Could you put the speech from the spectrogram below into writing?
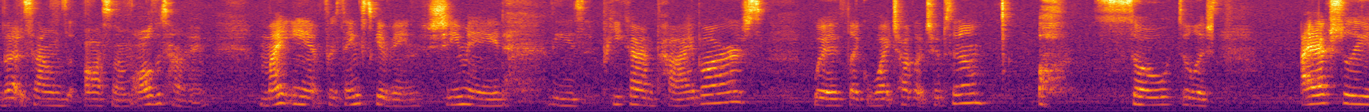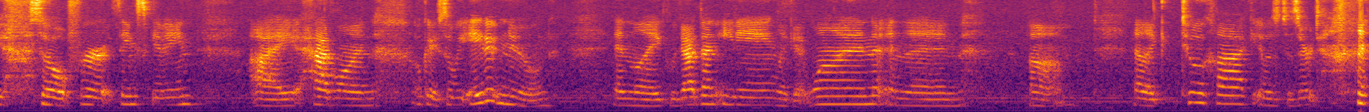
that sounds awesome all the time, my aunt for Thanksgiving, she made these pecan pie bars with like white chocolate chips in them. Oh, so delicious. I actually, so for Thanksgiving, I had one, okay, so we ate at noon, and like we got done eating like at 1, and then um, at like 2 o'clock it was dessert time.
